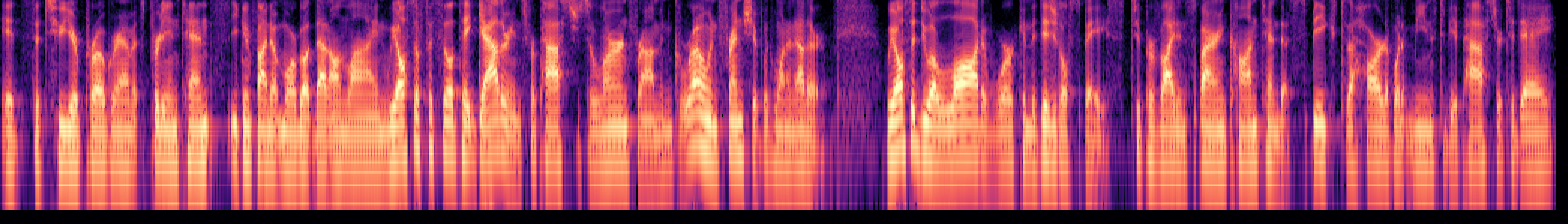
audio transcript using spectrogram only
It's a two year program, it's pretty intense. You can find out more about that online. We also facilitate gatherings for pastors to learn from and grow in friendship with one another. We also do a lot of work in the digital space to provide inspiring content that speaks to the heart of what it means to be a pastor today.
